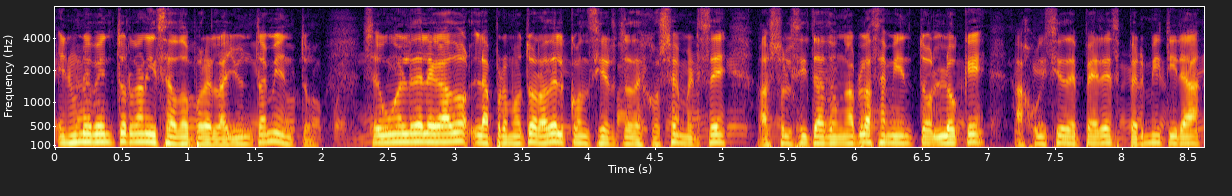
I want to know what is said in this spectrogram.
en un evento organizado por el ayuntamiento. Según el delegado, la promotora del concierto de José Mercé ha solicitado un aplazamiento, lo que, a juicio de Pérez, permitirá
